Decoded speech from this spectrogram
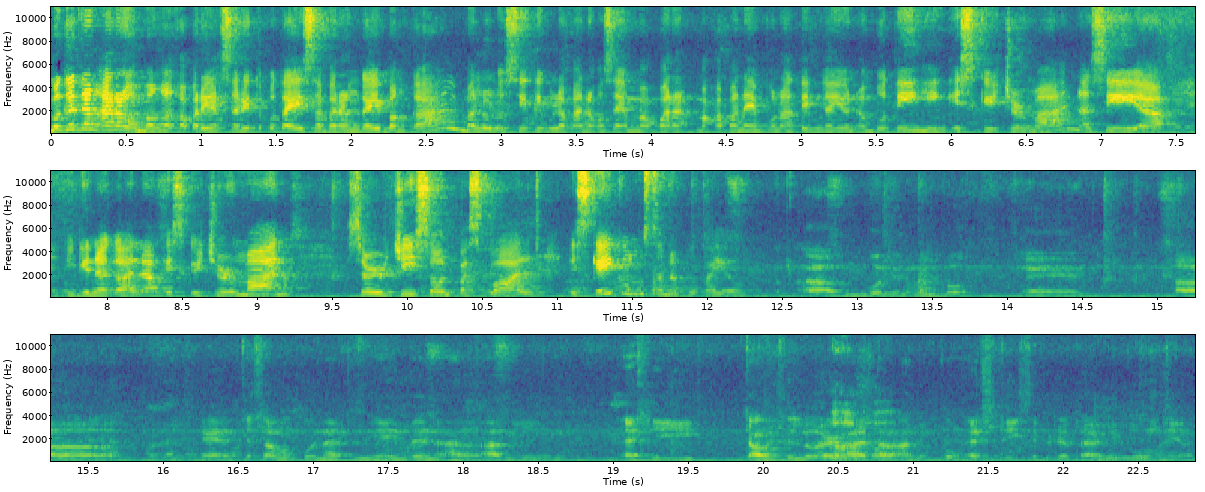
Magandang araw mga kaparehas, narito po tayo sa Barangay Bangkal, Malulo City, Bulacan ako sa makapanayan po natin ngayon ang butihing SK Chairman na si uh, iginagalang SK Chairman Sir Jason Pascual. SK, kumusta na po kayo? Um, buti naman po. And, uh, and kasama po natin ngayon din ang aming SE Counselor at Opo. ang aming pong SK Secretary po ngayon.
